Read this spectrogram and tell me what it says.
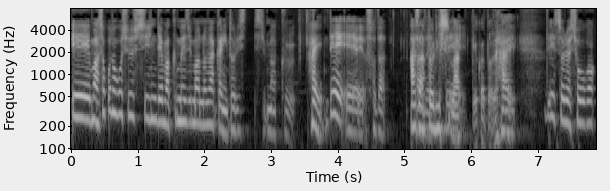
えー、まあ、そこのご出身で、まあ、久米島の中に鳥島区で、はい、えー、育って。あざ鳥島っていうことで、はい。で、それは小学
